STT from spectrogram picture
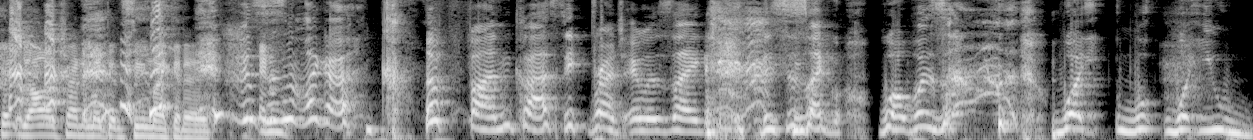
that y'all are trying to make it seem like it is. this And- isn't like a, a fun classic brunch it was like this is like what was what what you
